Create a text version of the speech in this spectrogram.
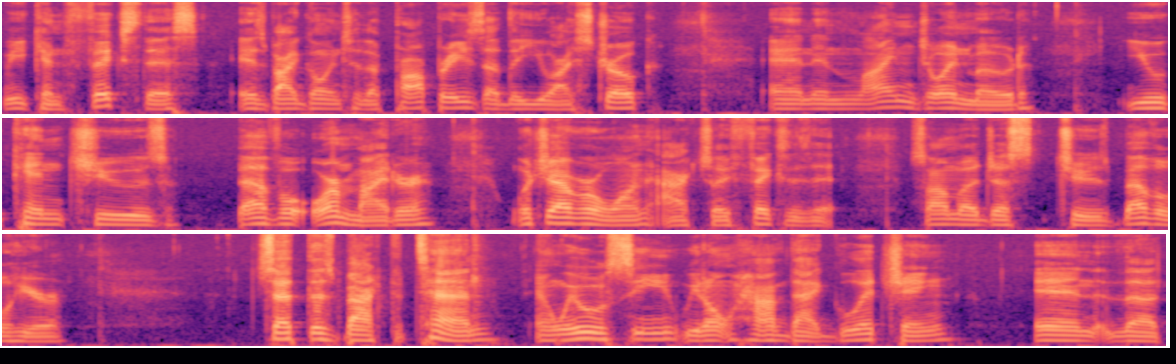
we can fix this is by going to the properties of the UI stroke, and in line join mode, you can choose bevel or miter, whichever one actually fixes it. So I'm going to just choose bevel here, set this back to 10, and we will see we don't have that glitching in the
